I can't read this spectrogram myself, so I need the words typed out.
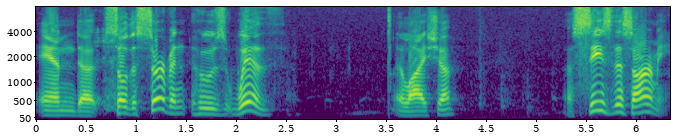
And uh, so the servant who's with Elisha uh, sees this army.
